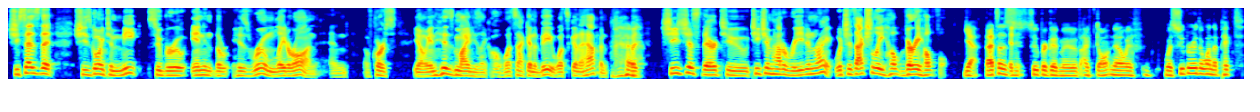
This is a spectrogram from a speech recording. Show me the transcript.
she says that she's going to meet subaru in the his room later on and of course you know in his mind he's like oh what's that going to be what's going to happen but she's just there to teach him how to read and write, which is actually help very helpful. Yeah, that's a it, super good move. I don't know if was Subaru the one that picked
